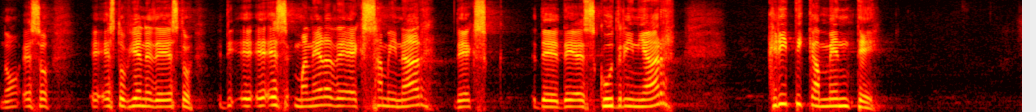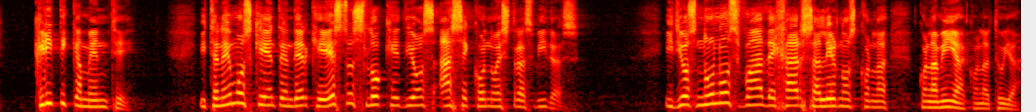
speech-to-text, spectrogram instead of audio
¿no? Eso, esto viene de esto. Es manera de examinar, de, de, escudriñar críticamente. Críticamente. Y tenemos que entender que esto es lo que Dios hace con nuestras vidas. Y Dios no nos va a dejar salirnos con la, con la mía, con la tuya.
